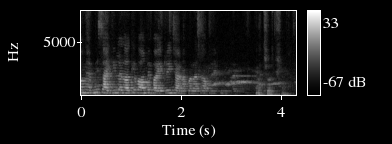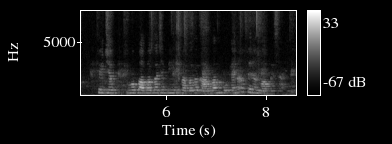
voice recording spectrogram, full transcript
हमें अपनी साइकिल लगा के वहाँ पे बाई ट्रेन जाना पड़ा था अपने अपने अच्छा अच्छा। फिर जब वो पापा का जब इनके पापा का काम वाम हो गया ना फिर हम वापस आए।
